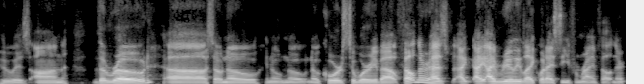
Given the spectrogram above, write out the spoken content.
who is on the road. Uh, so no, you know, no no Coors to worry about. Feltner has I, I, I really like what I see from Ryan Feltner.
